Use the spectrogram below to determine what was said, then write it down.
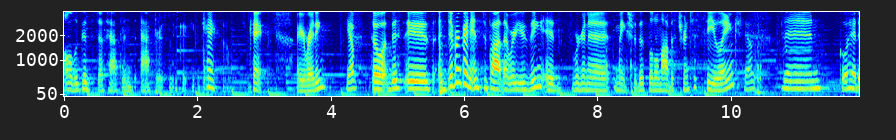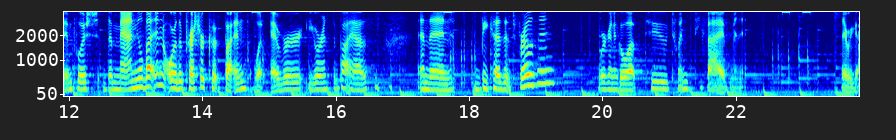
all the good stuff happens after it's done cooking. Okay. So, okay, are you ready? Yep. So this is a different kind of Instant Pot that we're using. It's we're gonna make sure this little knob is turned to sealing. Yep. Then go ahead and push the manual button or the pressure cook button, whatever your Instant Pot has. And then because it's frozen, we're gonna go up to 25 minutes. There we go.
